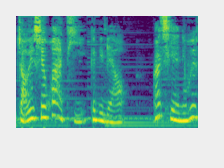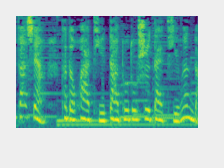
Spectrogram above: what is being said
找一些话题跟你聊。而且你会发现，他的话题大多都是带提问的，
